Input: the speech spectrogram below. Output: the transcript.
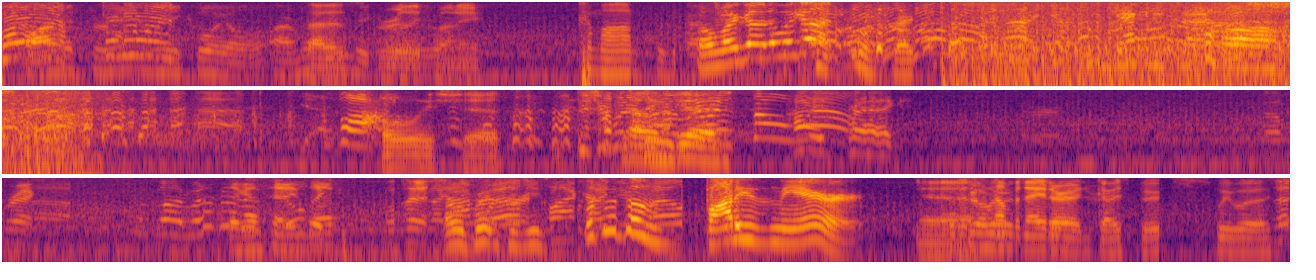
Arma 3 recoil. Arma That 3 is recoil. really funny. Come on. Oh my god, oh my god! Oh, Holy shit. That was good. Hi, Frag. Like uh, his head left. Oh, Britt, did you... What's with those bodies in the air? Yeah. This Numbinator and Ghost Boots, we were dead.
